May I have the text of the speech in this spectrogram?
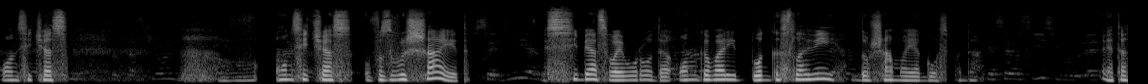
Он сейчас, он сейчас возвышает себя своего рода. Он говорит, благослови душа моя Господа. Это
